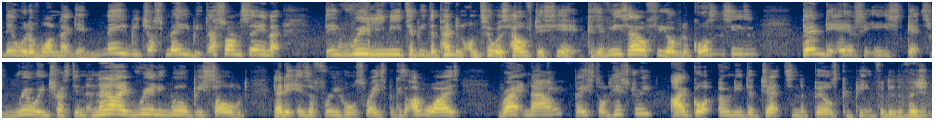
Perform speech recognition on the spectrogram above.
they would have won that game. Maybe, just maybe. That's what I'm saying. Like, they really need to be dependent on Tua's health this year. Because if he's healthy over the course of the season, then the AFC East gets real interesting. And then I really will be sold that it is a three horse race. Because otherwise, right now, based on history, I got only the Jets and the Bills competing for the division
